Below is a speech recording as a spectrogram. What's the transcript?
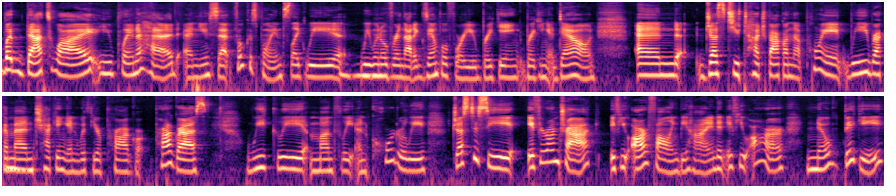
but that's why you plan ahead and you set focus points. Like we we mm-hmm. went over in that example for you breaking breaking it down. And just to touch back on that point we recommend mm-hmm. checking in with your prog- progress weekly monthly and quarterly just to see if you're on track if you are falling behind and if you are no biggie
